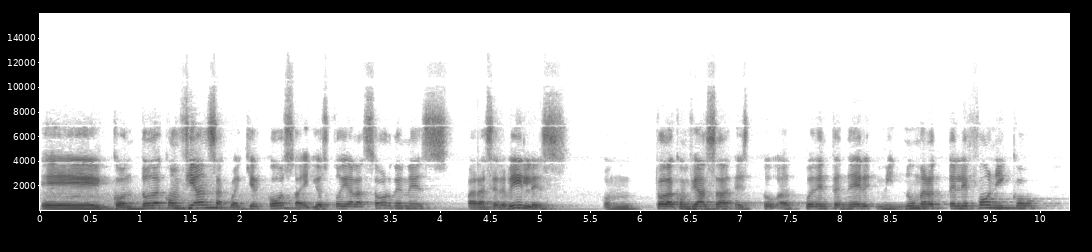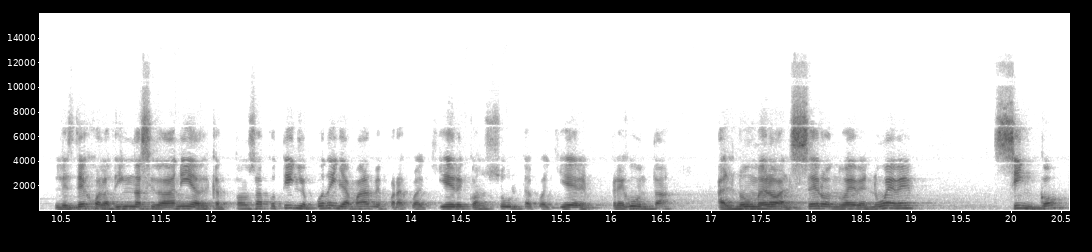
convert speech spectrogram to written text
eh, con toda confianza, cualquier cosa, y yo estoy a las órdenes para servirles. Con toda confianza, ah, pueden tener mi número telefónico, les dejo a la digna ciudadanía del Cantón Zapotillo, pueden llamarme para cualquier consulta, cualquier pregunta, al número al 099 5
